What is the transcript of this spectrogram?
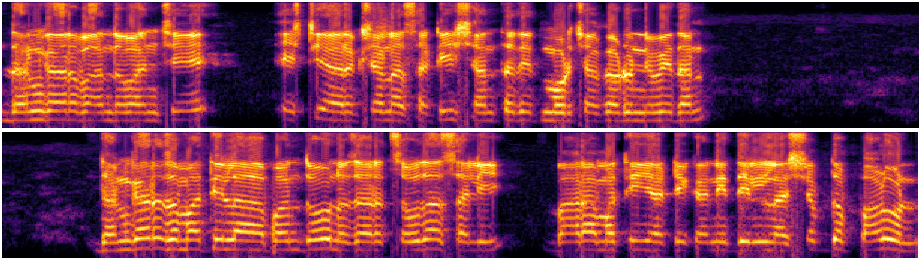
धनगर बांधवांचे एस टी आरक्षणासाठी शांततेत मोर्चाकडून निवेदन. धनगर जमातीला आपण दोन हजार चौदा साली बारामती या ठिकाणी दिलेला शब्द पाळून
